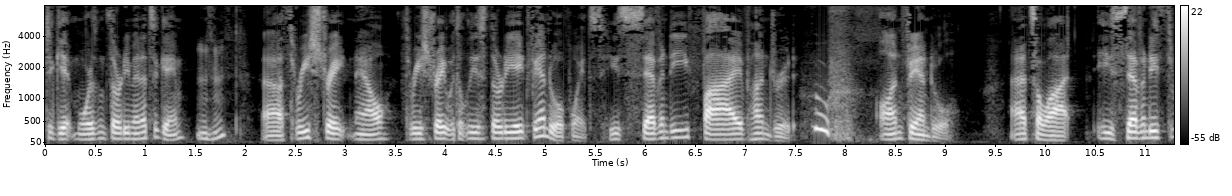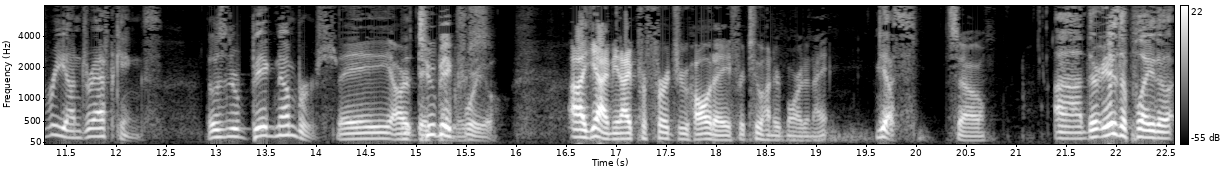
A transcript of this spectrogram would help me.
to get more than 30 minutes a game. Mm-hmm. Uh, three straight now, three straight with at least 38 FanDuel points. He's 7,500 on FanDuel. That's a lot. He's 73 on DraftKings. Those are big numbers. They are They're too big numbers. for you. Uh, yeah, I mean, I prefer Jrue Holiday for 200 more tonight. Yes. So, Uh, there is a play that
